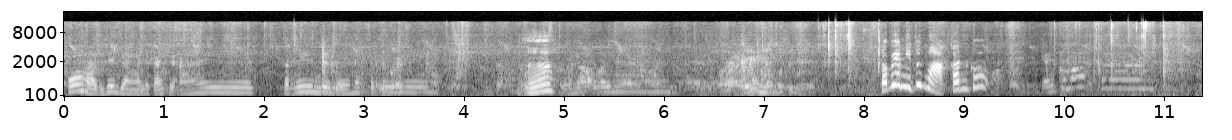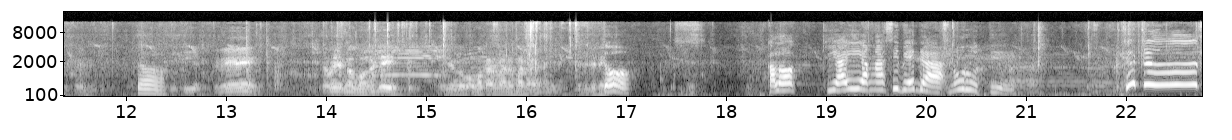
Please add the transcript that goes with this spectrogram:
Oh harusnya jangan dikasih air. Kering dia doyannya kering. Hah? kering ya maksudnya ya. Tapi yang itu makan kok. Ya itu makan. Tuh. Kering. Tapi yang nggak mau aja. Yang nggak mau makan mana-mana. Tuh. Kalau kiai yang ngasih beda, nurut dia. Cucut.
